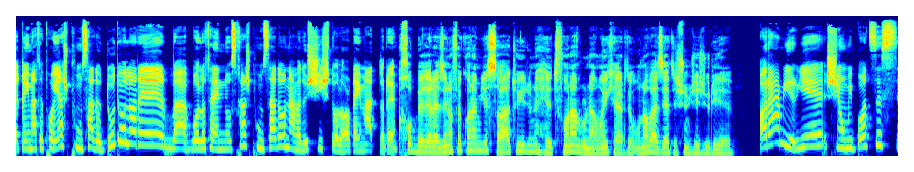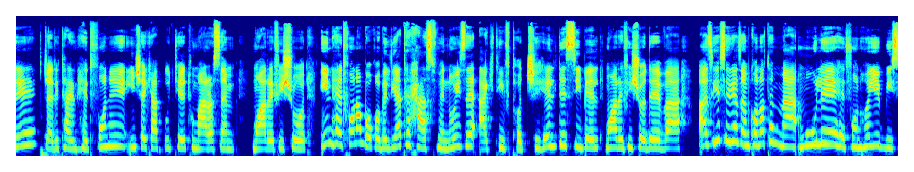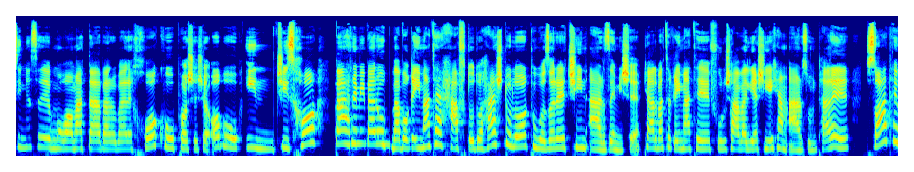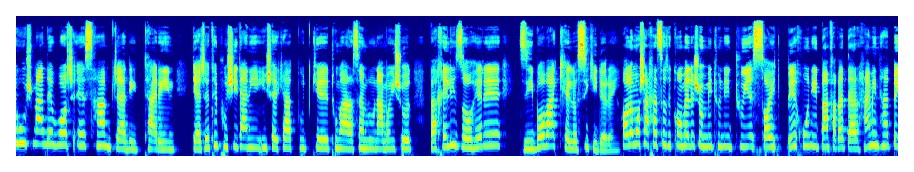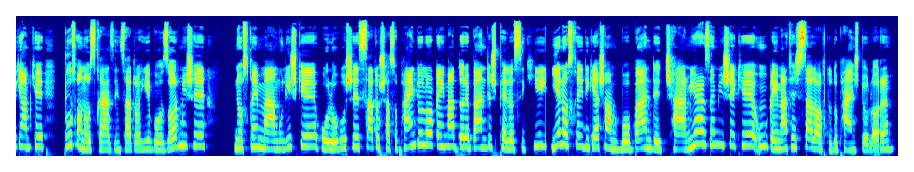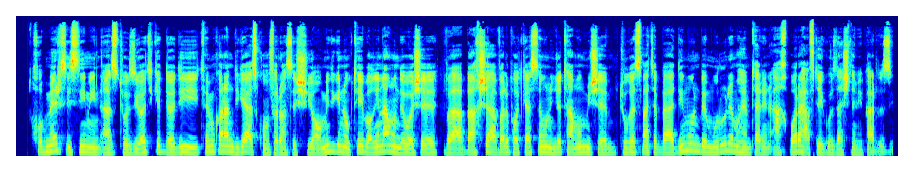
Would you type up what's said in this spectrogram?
قیمت پایش 502 دلاره و بالاترین نسخهش 596 دلار قیمت داره. خب به غیر از اینا فکر کنم یه ساعت و یه دونه هدفون هم رونمایی کرده. اونا وضعیتشون چجوریه؟ آره امیر یه شیومی بادز 3 جدیدترین هدفون این شرکت بود که تو مراسم معرفی شد. این هدفون هم با قابلیت حذف نویز active تا 40 دسیبل معرفی شده و از یه سری از امکانات معمول هدفون های بی‌سیم مثل مقاومت در برابر خاک و پاشش آب و این چیزها بهره می‌بره و با قیمت 78 دلار تو بازار چین عرضه میشه. که البته قیمت فروش اولیش یکم ارزون تره ساعت هوشمند Watch S هم جدیدترین گجت پوشیدنی این شرکت بود که تو مراسم رونمایی شد و خیلی ظاهر زیبا و کلاسیکی داره حالا مشخصات کاملش رو می‌تونید توی سایت بخونید. من فقط در همین حد بگم که دو تا نسخه از این صدراهی بازار میشه. نسخه معمولیش که هولوهوش 165 دلار قیمت داره. بندش پلاستیکی یه نسخه دیگه هم با بند چرمی عرضه میشه که اون قیمتش 175 دلاره. خب مرسی سیمین از توضیحاتی که دادید فکر می‌کنم دیگه از کنفرانس شیائومی دیگه نکته باقی نمونده باشه و بخش اول پادکستمون اینجا تموم میشه. تو قسمت بعدیمون به مرور مهمترین اخبار هفته گذشته می‌پردازیم.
